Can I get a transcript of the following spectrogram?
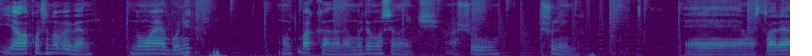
E ela continuou bebendo. Não é bonito? Muito bacana, né? Muito emocionante. Acho, acho lindo. É uma história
